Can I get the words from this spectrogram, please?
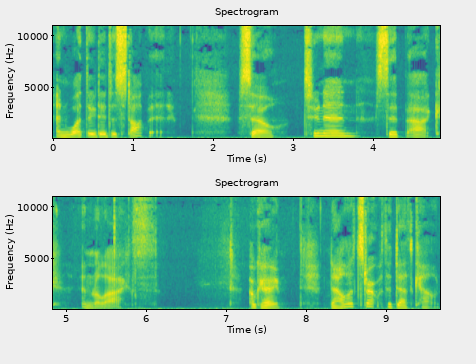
and what they did to stop it. So, tune in, sit back, and relax. Okay, now let's start with the death count.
